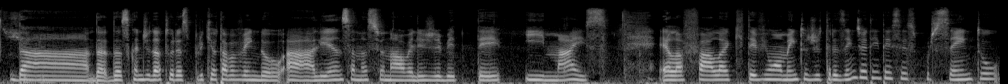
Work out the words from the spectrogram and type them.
sobre... da, da, das candidaturas, porque eu estava vendo a Aliança Nacional LGBT e mais, ela fala que teve um aumento de 386%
